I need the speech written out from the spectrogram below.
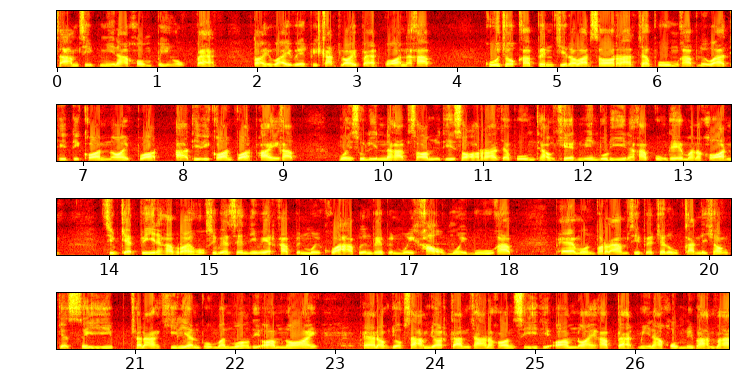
30 มีนาคมปี 68 ต่อยไว้เวทพิกัด 108 ปอนด์นะครับ คู่ชกครับเป็นจิรวัตรสอราชภูมิครับหรือว่าทิติกรน้อยปลอดอาทิติกรปลอดภัยครับมวยสุรินทร์นะครับซ้อมอยู่ที่สอราชภูมิแถวเขตมีนบุรีนะครับกรุงเทพมหานคร 17 ปีนะครับ161เซนติเมตรครับเป็นมวยขวาพื้นเพเป็นมวยเข่ามวยบู๊ครับแพ้มนพระรามสิเพชรจรุกกันที่ช่องเจ็ดสีชนะคีเลียนพุ่มมันม่วงที่อ้อมน้อย แพ้นอกยก 3 ยอดกันช้านครศรีที่อ้อมน้อยครับ8มีนาคมที่ผ่านมา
